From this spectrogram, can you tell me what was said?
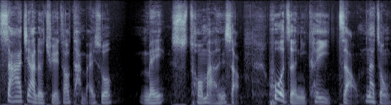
杀价的绝招，坦白说没，筹码很少，或者你可以找那种。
